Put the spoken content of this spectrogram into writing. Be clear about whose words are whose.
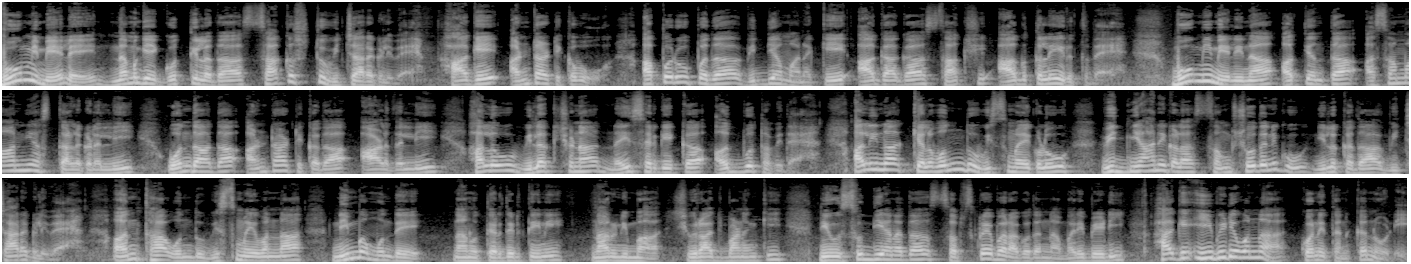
Speaker 1: ಭೂಮಿ ಮೇಲೆ ನಮಗೆ ಗೊತ್ತಿಲ್ಲದ ಸಾಕಷ್ಟು ವಿಚಾರಗಳಿವೆ. ಹಾಗೆ ಅಂಟಾರ್ಟಿಕವು ಅಪರೂಪದ ವಿದ್ಯಮಾನಕ್ಕೆ ಆಗಾಗ ಸಾಕ್ಷಿ ಆಗುತ್ತಲೇ ಇರುತ್ತದೆ. ಭೂಮಿ ಮೇಲಿನ ಅತ್ಯಂತ ಅಸಾಮಾನ್ಯ ಸ್ಥಳಗಳಲ್ಲಿ ಒಂದಾದ ಅಂಟಾರ್ಟಿಕದ ಆಳದಲ್ಲಿ ಹಲವು ವಿಲಕ್ಷಣ ನೈಸರ್ಗಿಕ ಅದ್ಭುತವಿದೆ. ಅಲ್ಲಿನ ಕೆಲವೊಂದು ವಿಸ್ಮಯಗಳು ವಿಜ್ಞಾನಿಗಳ ಸಂಶೋಧನೆಗೂ ನಿಲುಕದ ವಿಚಾರಗಳಿವೆ. ಅಂಥ ಒಂದು ವಿಸ್ಮಯವನ್ನು ನಿಮ್ಮ ಮುಂದೆ ನಾನು ತೆರೆದಿರ್ತೀನಿ ನಾನು ನಿಮ್ಮ ಶಿವರಾಜ್ ಬಾಣಂಕಿ. ನೀವು ಸುದ್ದಿ ಅನ್ನದ ಸಬ್ಸ್ಕ್ರೈಬರ್ ಆಗೋದನ್ನು ಮರಿಬೇಡಿ. ಹಾಗೆ ಈ ವಿಡಿಯೋವನ್ನು ಕೊನೆ ತನಕ ನೋಡಿ.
